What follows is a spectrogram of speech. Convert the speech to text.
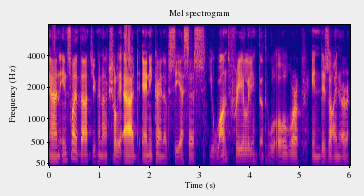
And inside that, you can actually add any kind of CSS you want freely that will all work in Designer.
